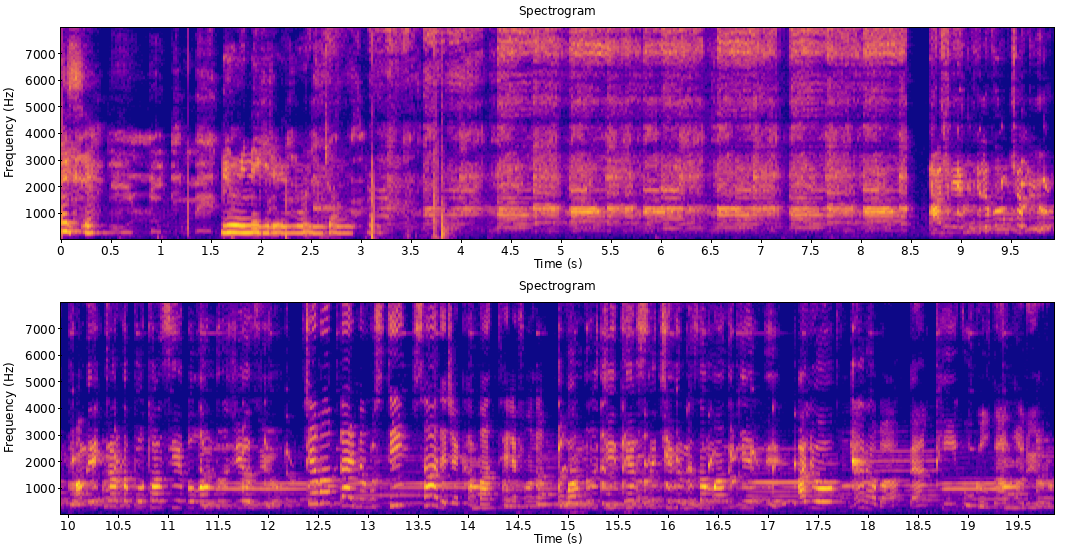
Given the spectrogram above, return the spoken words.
Neyse. Bir oyuna girelim oynayacağımız. zaman. Anne telefonum çalıyor. Ama ekranda potansiyel dolandırıcı yazıyor. Cevap verme Musti. Sadece kapat telefonu. Dolandırıcıyı tersine çevirme zamanı geldi. Alo. Merhaba, ben P. Google'dan arıyorum.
